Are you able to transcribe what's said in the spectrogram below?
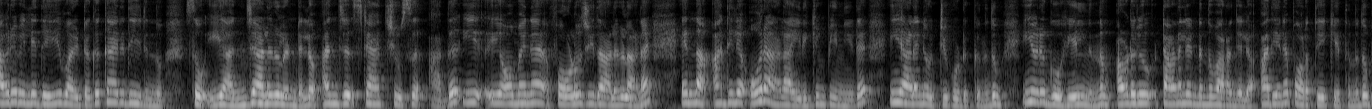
അവരെ വലിയ ദൈവമായിട്ടൊക്കെ കരുതിയിരുന്നു. സോ ഈ അഞ്ച് അഞ്ചാളുകളുണ്ടല്ലോ അഞ്ച് സ്റ്റാച്യൂസ് അത് ഈ ഓമനെ ഫോളോ ചെയ്ത ആളുകളാണ്. എന്നാൽ അതിലെ ഒരാളായിരിക്കും പിന്നീട് ഈ ആളിനെ ഒറ്റ കൊടുക്കുന്നതും ഈ ഒരു ഗുഹയിൽ നിന്നും അവിടെ ഒരു ടണൽ ഉണ്ടെന്ന് പറഞ്ഞല്ലോ അതിനെ പുറത്തേക്ക് എത്തുന്നതും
